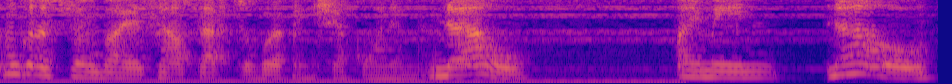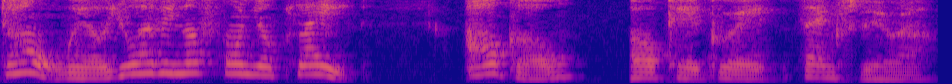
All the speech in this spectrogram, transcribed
I'm gonna swing by his house after work and check on him. No! I mean, no, don't, Will. You have enough on your plate. I'll go. Okay, great. Thanks, Vera.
